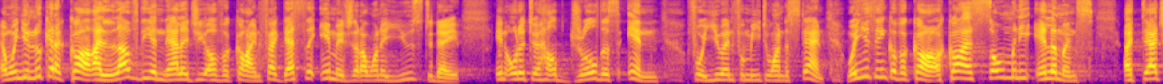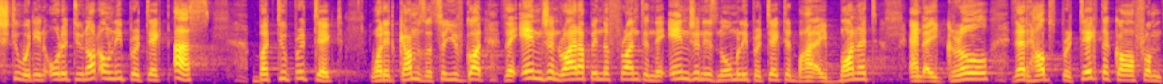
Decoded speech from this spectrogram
And when you look at a car, I love the analogy of a car. In fact, that's the image that I want to use today in order to help drill this in for you and for me to understand. When you think of a car, a car has so many elements attached to it in order to not only protect us, but to protect what it comes with. So you've got the engine right up in the front, and the engine is normally protected by a bonnet and a grill that helps protect the car from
